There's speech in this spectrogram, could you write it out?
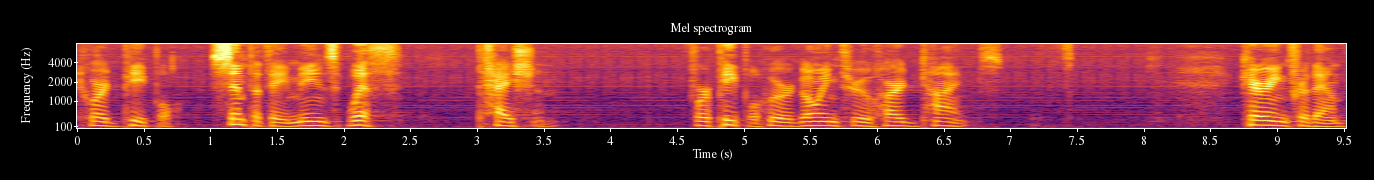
toward people. Sympathy means with passion for people who are going through hard times. Caring for them,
